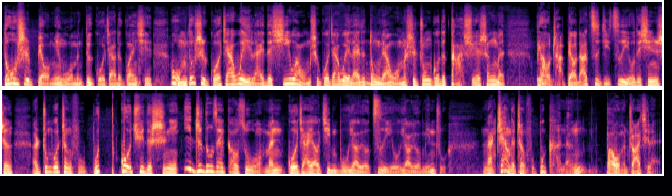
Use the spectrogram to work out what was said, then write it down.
都是表明我们对国家的关心，我们都是国家未来的希望，我们是国家未来的栋梁，我们是中国的大学生们，表达表达自己自由的心声，而中国政府不。过去的十年一直都在告诉我们，国家要进步，要有自由，要有民主。那这样的政府不可能把我们抓起来。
